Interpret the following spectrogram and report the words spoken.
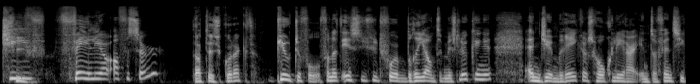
Chief, Failure Officer. Dat is correct. Beautiful, van het Instituut voor Briljante Mislukkingen. En Jim Rekers, hoogleraar interventie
